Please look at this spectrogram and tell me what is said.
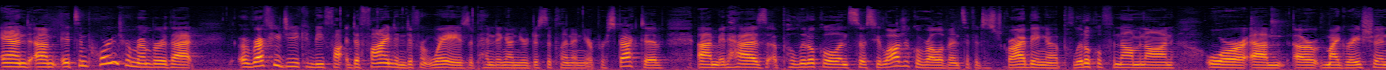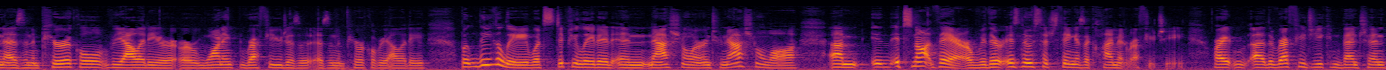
And um, it's important to remember that a refugee can be fi- defined in different ways depending on your discipline and your perspective. Um, it has a political and sociological relevance if it's describing a political phenomenon or, um, or migration as an empirical reality or, or wanting refuge as, a, as, an empirical reality. But legally, what's stipulated in national or international law, um, it, it's not there. There is no such thing as a climate refugee, right? Uh, the Refugee Convention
